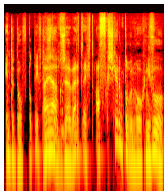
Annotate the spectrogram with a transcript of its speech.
in de doofpot heeft Ah ja, gestoken. dus hij werd echt afgeschermd op een hoog niveau.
